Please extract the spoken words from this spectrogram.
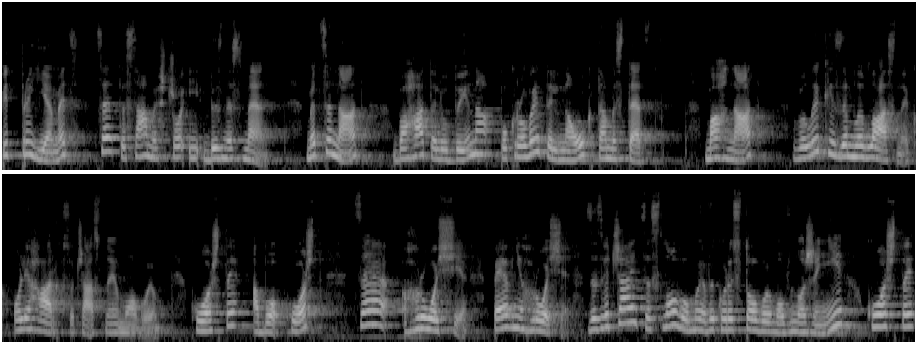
підприємець це те саме, що і бізнесмен, меценат багата людина, покровитель наук та мистецтв, магнат великий землевласник, олігарх сучасною мовою. Кошти або кошт це гроші, певні гроші. Зазвичай це слово ми використовуємо в множині кошти,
